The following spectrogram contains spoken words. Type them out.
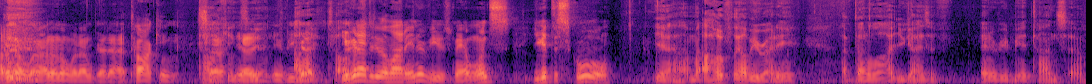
I don't know what I don't know what I'm good at talking. Talking's so yeah, good. you'd be good. like to talk. You're gonna have to do a lot of interviews, man. Once you get to school, Yeah, uh, hopefully I'll be ready. I've done a lot. You guys have interviewed me a ton, so.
